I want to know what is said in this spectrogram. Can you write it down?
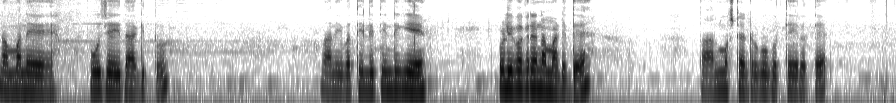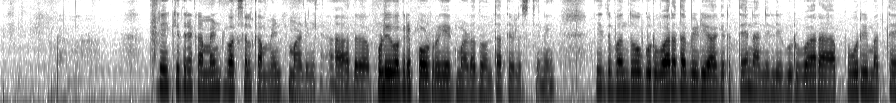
ನಮ್ಮನೆ ಪೂಜೆ ಇದಾಗಿತ್ತು. ನಾನು ಇವತ್ತಿಲ್ಲಿ ತಿಂಡಿಗೆ ಪುಳಿಯೋಗರೆನ ಮಾಡಿದ್ದೆ. ಆಲ್ಮೋಸ್ಟ್ ಎಲ್ರಿಗೂ ಗೊತ್ತೇ ಇರುತ್ತೆ. ಬೇಕಿದ್ದರೆ ಕಮೆಂಟ್ ಬಾಕ್ಸಲ್ಲಿ ಕಮೆಂಟ್ ಮಾಡಿ, ಅದರ ಪುಳಿಯೋಗರೆ ಪೌಡ್ರು ಹೇಗೆ ಮಾಡೋದು ಅಂತ ತಿಳಿಸ್ತೀನಿ. ಇದು ಬಂದು ಗುರುವಾರದ ವಿಡಿಯೋ ಆಗಿರುತ್ತೆ. ನಾನಿಲ್ಲಿ ಗುರುವಾರ ಪೂರಿ ಮತ್ತು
